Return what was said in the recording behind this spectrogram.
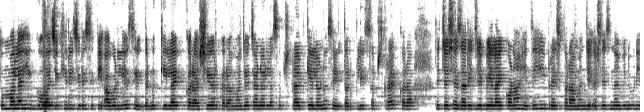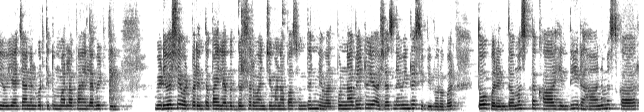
तुम्हाला ही गव्हाची खिरीची रेसिपी आवडली असेल तर नक्की लाईक करा शेअर करा. माझ्या चॅनलला सबस्क्राईब केलं नसेल तर प्लीज सबस्क्राईब करा. त्याच्या शेजारी जे बेल आयकॉन आहे तेही प्रेस करा. म्हणजे असेच नवीन व्हिडिओ या चॅनलवरती तुम्हाला पाहायला भेटतील. व्हिडिओ शेवटपर्यंत पाहिल्याबद्दल सर्वांचे मनापासून धन्यवाद. पुन्हा भेटूया अशाच नवीन रेसिपीबरोबर तोपर्यंत मस्त खा हेल्दी रहा. नमस्कार.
